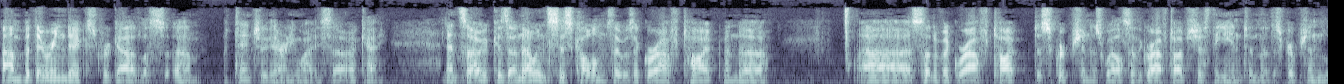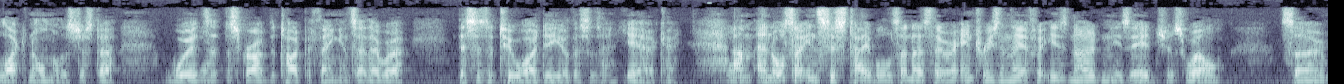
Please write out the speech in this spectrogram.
um, but they're indexed regardless. Um, potentially there anyway. So okay, and so because I know in sys columns there was a graph type and a uh, sort of a graph type description as well. So the graph type's just the int, and the description, like normal, is just uh, words Yeah. that describe the type of thing. And so they were, this is a two ID or this is a yeah okay. Um, and also in sys tables, I noticed there were entries in there for is node and is edge as well. So.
